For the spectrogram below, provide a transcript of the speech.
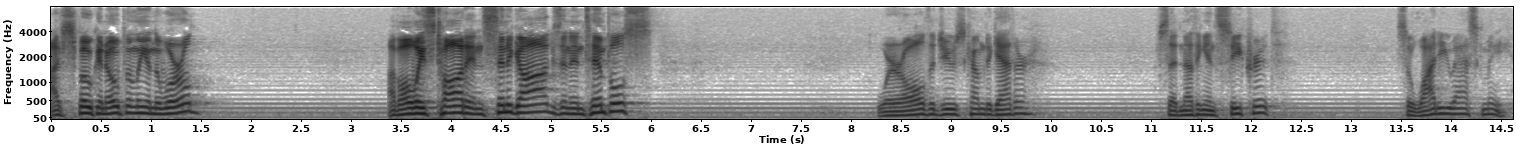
I've spoken openly in the world. I've always taught in synagogues and in temples where all the Jews come together. I've said nothing in secret. So why do you ask me?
